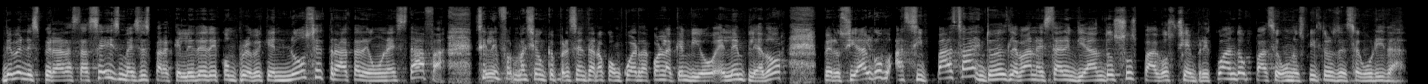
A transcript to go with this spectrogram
deben esperar hasta seis meses para que el EDD compruebe que no se trata de una estafa. Si la información que presenta no concuerda con la que envió el empleador, pero si algo así pasa, entonces le van a estar enviando sus pagos siempre y cuando pase unos filtros de seguridad.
